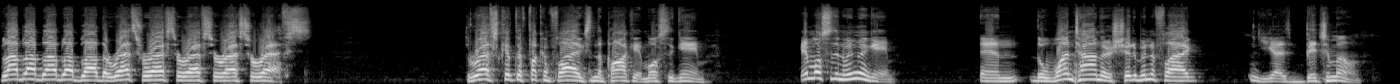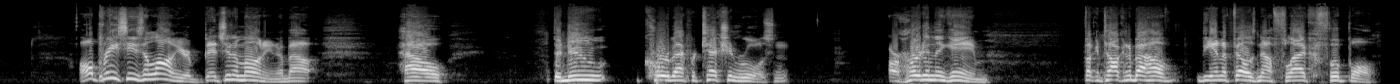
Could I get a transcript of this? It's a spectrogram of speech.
Blah, blah, blah, blah, blah. The refs, refs, refs, refs, refs. The refs kept their fucking flags in the pocket most of the game. And most of the New England game. And the one time there should have been a flag, you guys bitch and moan. All preseason long, you're bitching and moaning about how the new quarterback protection rules are hurting the game. Fucking talking about how the NFL is now flag football.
